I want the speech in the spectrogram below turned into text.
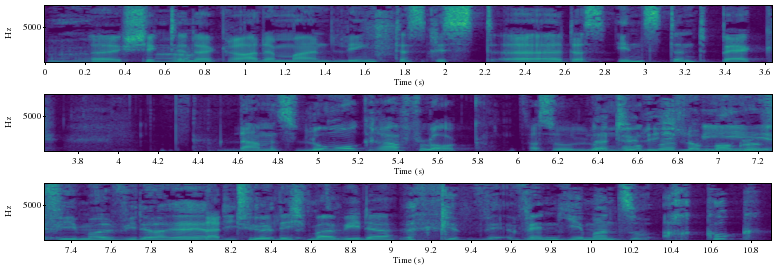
Aha, äh, ich schicke dir da gerade mal einen Link. Das ist äh, das Instant Back namens Lomograph Also Natürlich, Lomography mal wieder. Ja, ja, natürlich die, mal wieder. Wenn jemand so, ach guck,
